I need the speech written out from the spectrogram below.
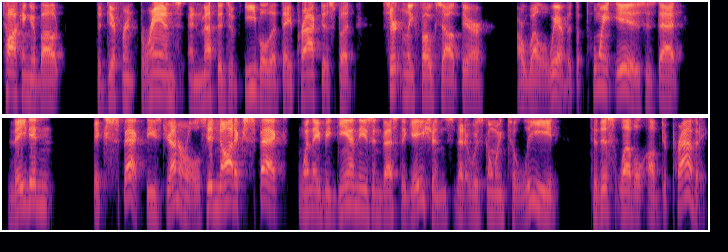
talking about the different brands and methods of evil that they practice, but certainly folks out there are well aware. But the point is, is that they didn't expect these generals did not expect when they began these investigations that it was going to lead to this level of depravity.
